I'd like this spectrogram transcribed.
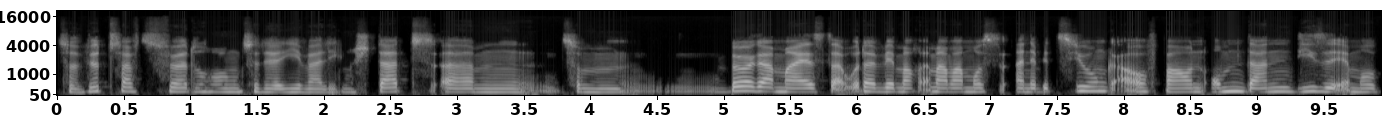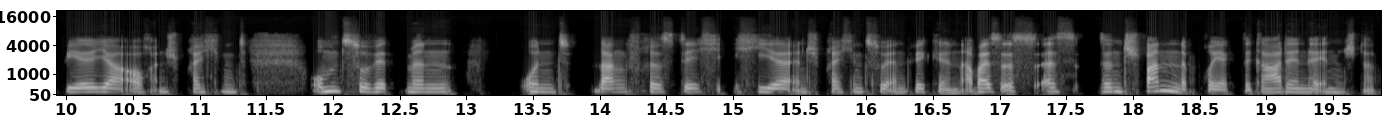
zur Wirtschaftsförderung, zu der jeweiligen Stadt, ähm, zum Bürgermeister oder wem auch immer. Man muss eine Beziehung aufbauen, um dann diese Immobilie auch entsprechend umzuwidmen und langfristig hier entsprechend zu entwickeln. Aber es, ist, es sind spannende Projekte, gerade in der Innenstadt.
